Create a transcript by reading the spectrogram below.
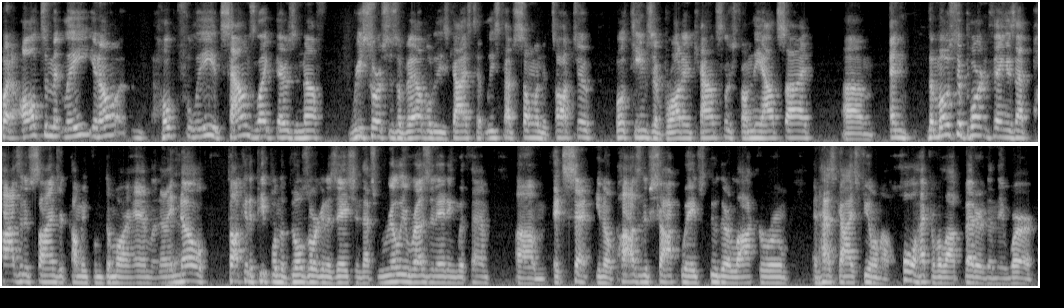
but ultimately, you know, hopefully it sounds like there's enough resources available to these guys to at least have someone to talk to. Both teams have brought in counselors from the outside. Um, and the most important thing is that positive signs are coming from Damar Hamlin. And I know talking to people in the Bills organization, that's really resonating with them. Um, it sent, you know, positive shockwaves through their locker room and has guys feeling a whole heck of a lot better than they were,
